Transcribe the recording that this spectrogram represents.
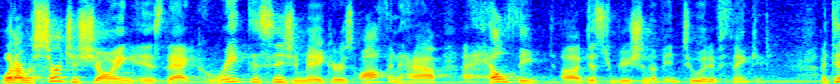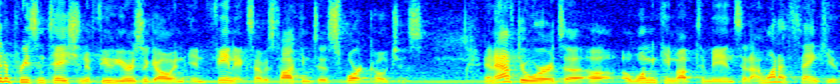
What our research is showing is that great decision makers often have a healthy uh, distribution of intuitive thinking. I did a presentation a few years ago in, in Phoenix. I was talking to sport coaches. And afterwards, a, a, a woman came up to me and said, I want to thank you.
